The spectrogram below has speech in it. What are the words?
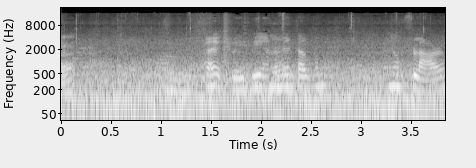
What? Ay, gravy. Ano ba yung tawag? Yung flour.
